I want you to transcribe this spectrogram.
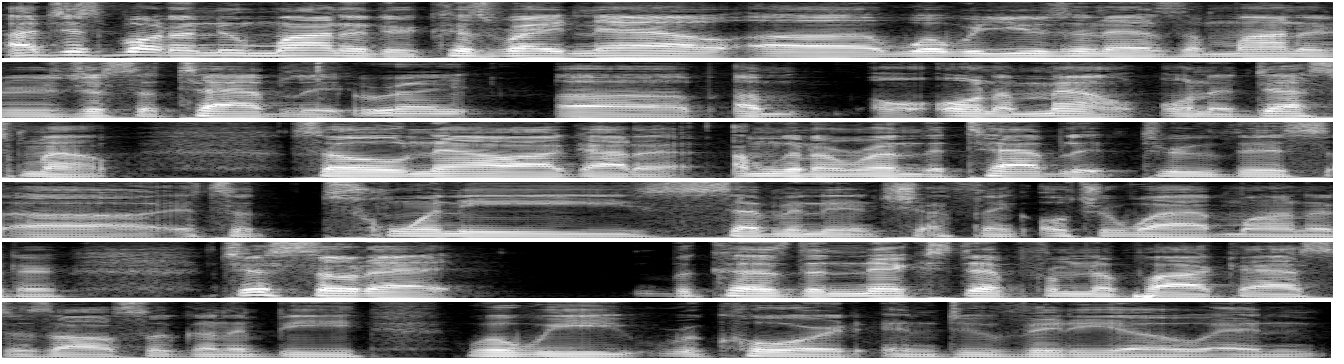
I just bought a new monitor because right now, uh, what we're using as a monitor is just a tablet, Right. uh, um, on a mount, on a desk mount. So now I gotta, I'm gonna run the tablet through this. Uh, it's a 27 inch, I think, ultra wide monitor, just so that because the next step from the podcast is also going to be where we record and do video and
